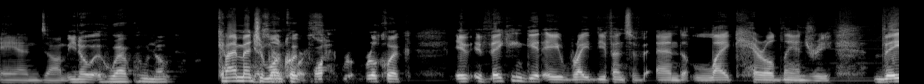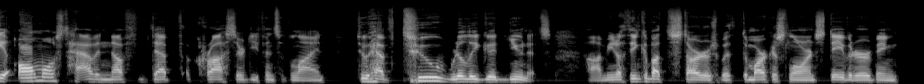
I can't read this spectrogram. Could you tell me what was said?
and um, you know whoever who knows. Can I mention yes, one quick point, real quick? if, if they can get a right defensive end like Harold Landry, they almost have enough depth across their defensive line to have two really good units. Um, you know, think about the starters with Demarcus Lawrence, David Irving,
